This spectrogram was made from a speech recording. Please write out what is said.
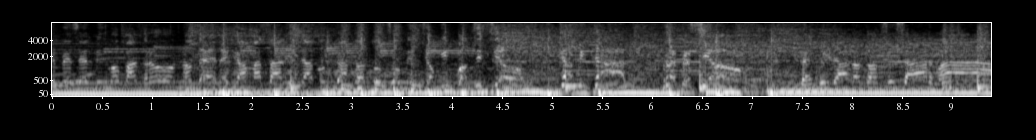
siempre es el mismo patrón. No te deja más salida buscando tu sumisión. Imposición, capital, represión. Ten cuidado con sus armas.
